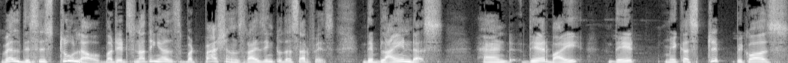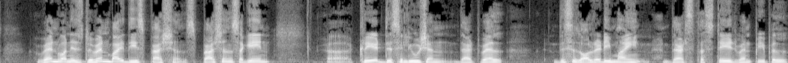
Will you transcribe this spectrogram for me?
well, this is true love, but it's nothing else but passions rising to the surface. They blind us, and thereby they make us trip because when one is driven by these passions, passions again uh, create this illusion that, well, this is already mine. And that's the stage when people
